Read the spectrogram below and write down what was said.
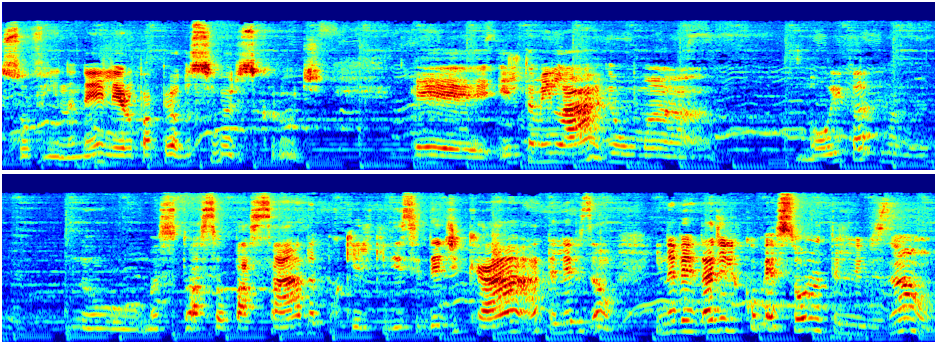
sovina, né? Ele era o papel do Sr. Scrooge. É, ele também larga uma noiva numa situação passada porque ele queria se dedicar à televisão. E na verdade ele começou na televisão,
